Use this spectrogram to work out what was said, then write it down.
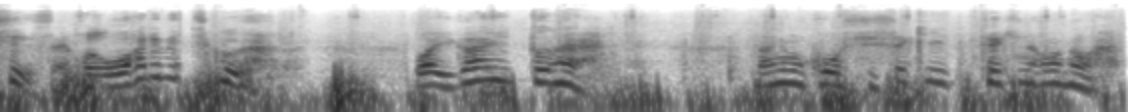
しいですね。これ、尾張部地区は意外とね、何もこう、史跡的なものが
